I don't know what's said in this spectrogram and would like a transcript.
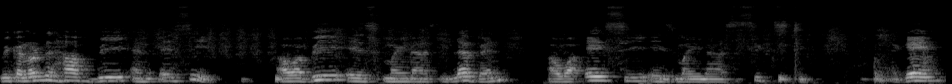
We can already have B and AC. Our B is minus 11. Our AC is minus 60. Again,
